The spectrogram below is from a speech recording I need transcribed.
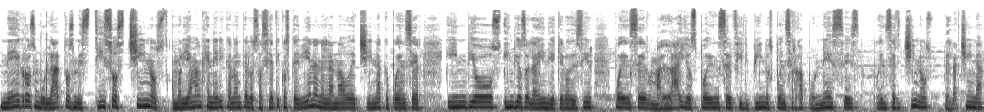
negros, mulatos, mestizos, chinos, como le llaman genéricamente a los asiáticos que vienen en la nao de China, que pueden ser indios, indios de la India, quiero decir, pueden ser malayos, pueden ser filipinos, pueden ser japoneses, pueden ser chinos de la China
